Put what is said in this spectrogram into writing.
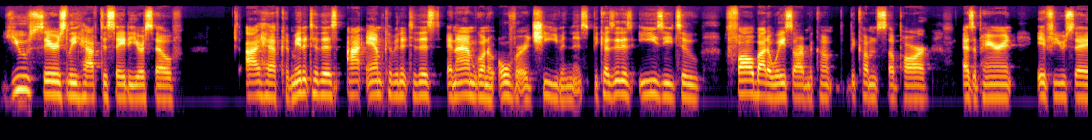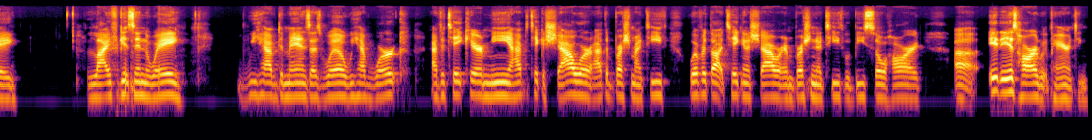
You seriously have to say to yourself, I have committed to this. I am committed to this, and I am going to overachieve in this because it is easy to fall by the wayside and become become subpar as a parent if you say life gets in the way. We have demands as well. We have work. I have to take care of me. I have to take a shower. I have to brush my teeth. Whoever thought taking a shower and brushing their teeth would be so hard, uh, it is hard with parenting.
